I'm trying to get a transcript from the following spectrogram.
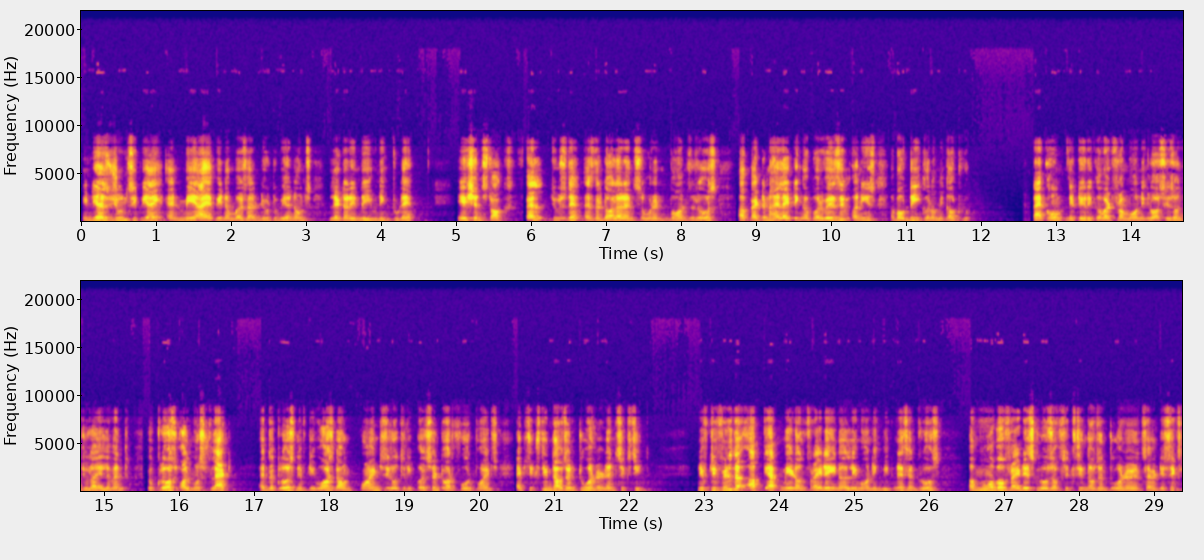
India's June CPI and May IIP numbers are due to be announced later in the evening today. Asian stocks fell Tuesday as the dollar and sovereign bonds rose, a pattern highlighting a pervasive unease about the economic outlook. Back home, Nifty recovered from morning losses on July 11th to close almost flat. At the close, Nifty was down 0.03% or 4 points at 16,216. Nifty filled the up gap made on Friday in early morning weakness and rose. A move above Friday's close of 16,276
